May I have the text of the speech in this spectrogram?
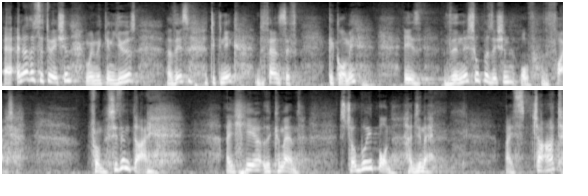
Uh, another situation when we can use this technique, defensive kikomi, is the initial position of the fight. From Shizentai, I hear the command, Shobu ippon hajime. I start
